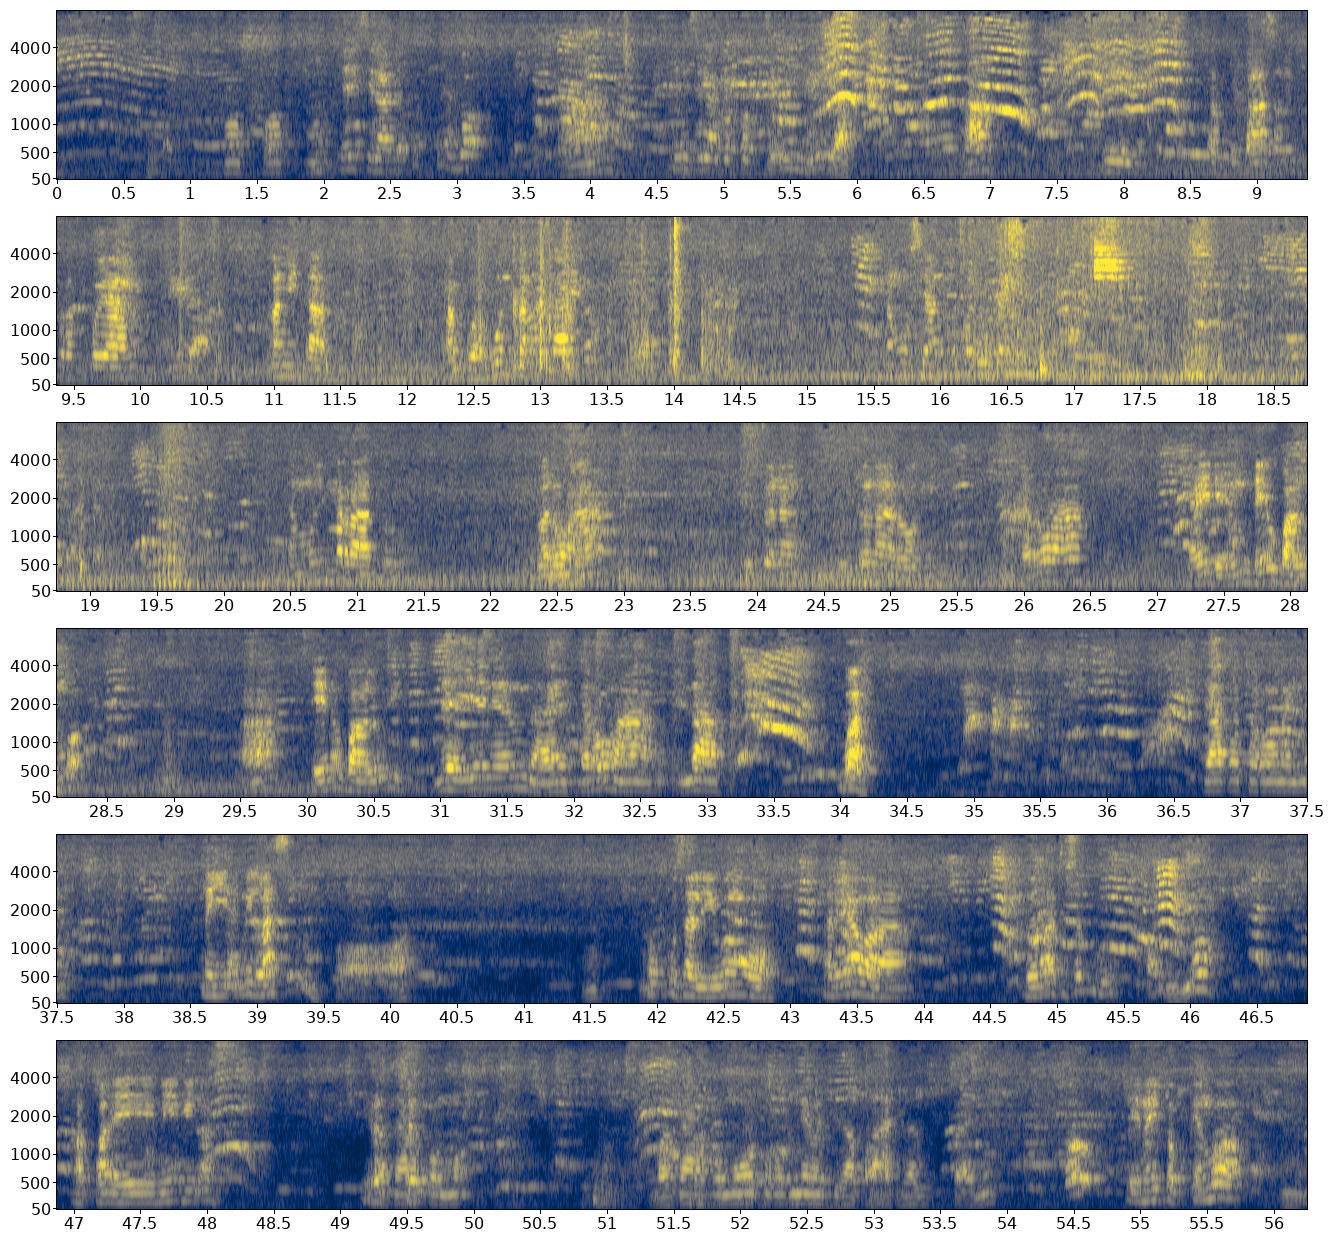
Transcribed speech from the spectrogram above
Eh, sila ada pakai, Mbok. Ah, Eh, sila ada pakai. iya. Ah, Eh, pasang itu kurang koyang. iya. Anita. Abu-abun tangan sari kok. Namun si baru. Namun lima ratus. Baru ah. Itu na, na rogi. Ah. Kaya deh, um deh balu kok. Ah, Eh ini ni nai. Karo ah. Ila Bah, siapa saronan ni? naiya ni lasi. Oh. Kung kusaliwang o. Ariawa, 200 sebu. Oh, iya. Apa eh may bilas. Bakar ka. ko mo. Bakar ko motor ni macam apa lang. Oh, eh na ipapkan mo. Hmm.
